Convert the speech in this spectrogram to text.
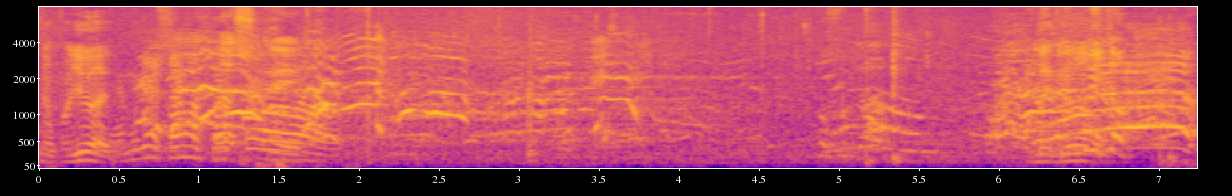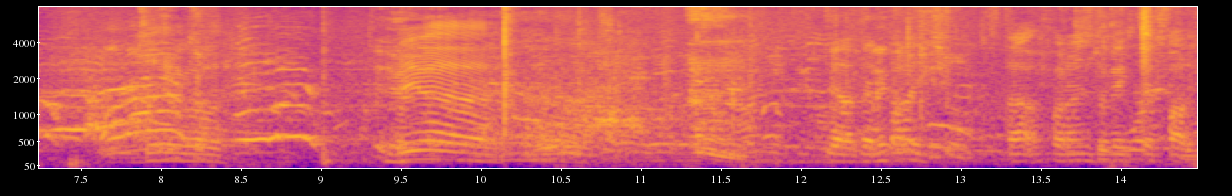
No podívej. Může sama Pašky. McDonald's. Co je, vole? Je. Já palič. Ta oranžový palič.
